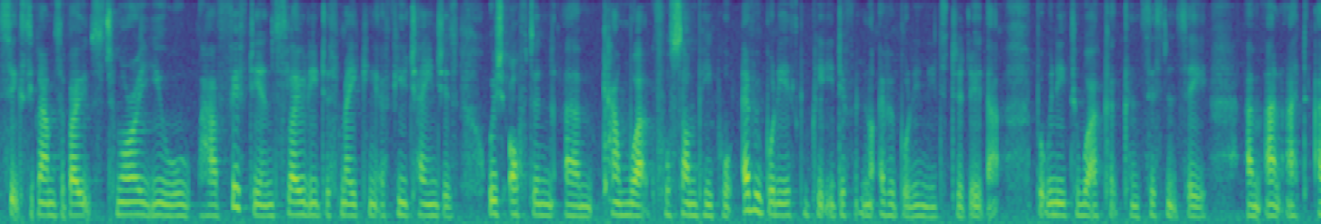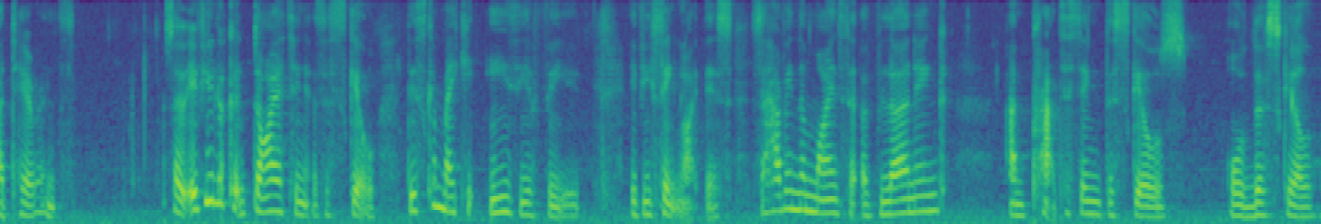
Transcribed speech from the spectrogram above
60 grams of oats tomorrow you will have 50 and slowly just making a few changes which often um, can work for some people. Everybody is completely different. Not everybody needs to do that but we need to work at consistency um, and ad- adherence. So if you look at dieting as a skill this can make it easier for you if you think like this. So having the mindset of learning and practicing the skills or the skill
